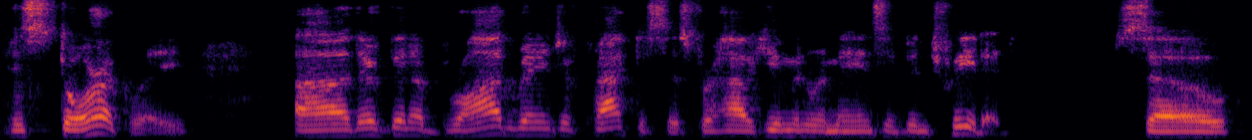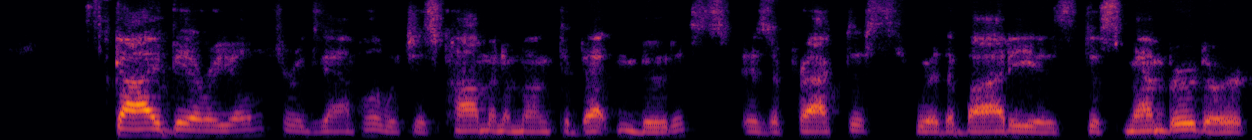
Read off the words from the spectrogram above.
historically, uh, there have been a broad range of practices for how human remains have been treated. So sky burial, for example, which is common among Tibetan Buddhists, is a practice where the body is dismembered or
